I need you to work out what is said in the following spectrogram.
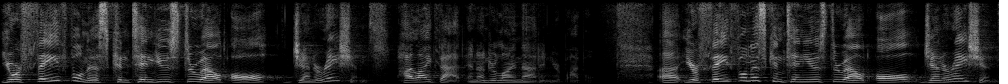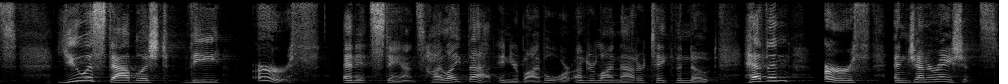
your faithfulness continues throughout all generations. Highlight that and underline that in your Bible. Uh, your faithfulness continues throughout all generations. You established the earth and it stands. Highlight that in your Bible or underline that or take the note. Heaven, earth, and generations.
